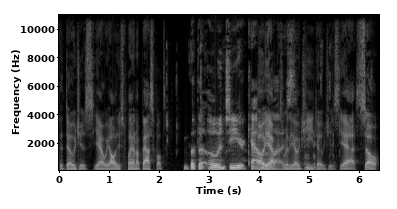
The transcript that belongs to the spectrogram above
The Doges. Yeah, we all used to play on a basketball team. But the O and G are capitalized. Oh yeah, because we're the OG Doges. Yeah. So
